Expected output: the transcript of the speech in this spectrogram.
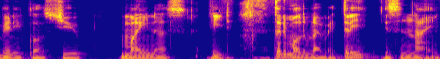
being equals to minus 8. 3 multiplied by 3 is 9.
